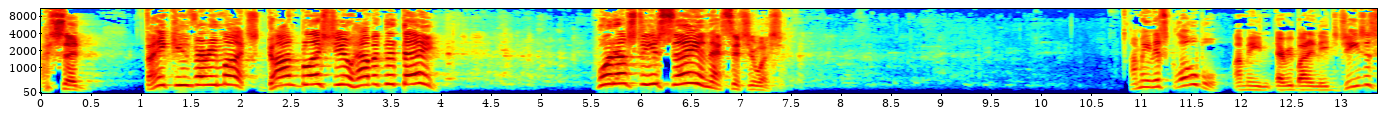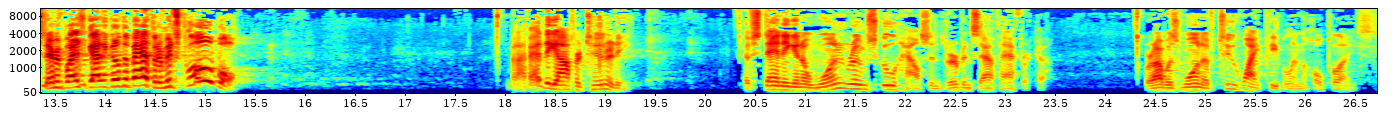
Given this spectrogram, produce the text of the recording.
I said, Thank you very much. God bless you. Have a good day. What else do you say in that situation? I mean, it's global. I mean, everybody needs Jesus and everybody's got to go to the bathroom. It's global. But I've had the opportunity of standing in a one room schoolhouse in Durban, South Africa, where I was one of two white people in the whole place,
